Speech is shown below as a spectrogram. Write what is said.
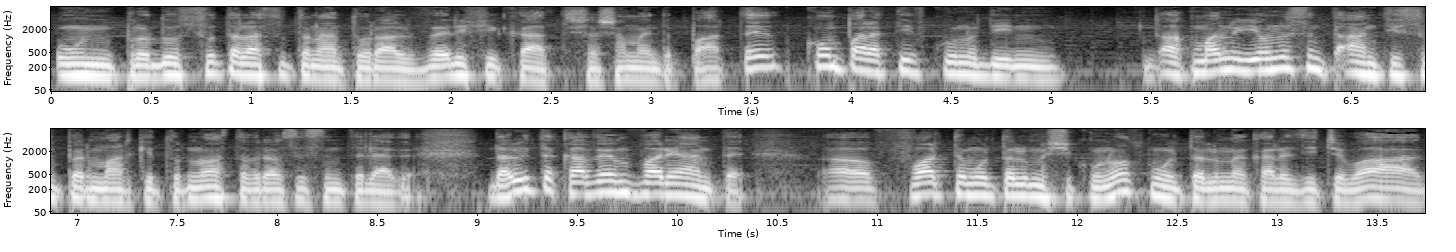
un produs 100% natural, verificat și așa mai departe, comparativ cu unul din Acum, nu, eu nu sunt anti-supermarketuri, nu asta vreau să se înțeleagă. Dar uite că avem variante. Uh, foarte multă lume și cunosc multă lume care zice, ba,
